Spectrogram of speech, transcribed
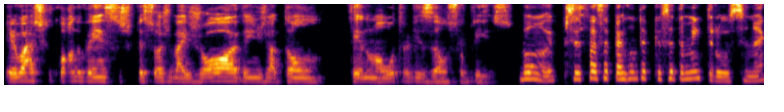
Eu acho que quando vem essas pessoas mais jovens, já estão tendo uma outra visão sobre isso. Bom, eu preciso fazer essa pergunta porque você também trouxe, né?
